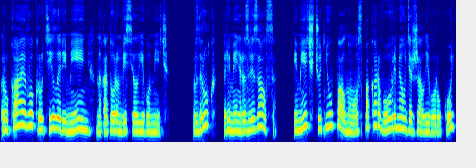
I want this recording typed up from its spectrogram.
Рука его крутила ремень, на котором висел его меч. Вдруг ремень развязался и меч чуть не упал, но Оспакар вовремя удержал его рукой,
